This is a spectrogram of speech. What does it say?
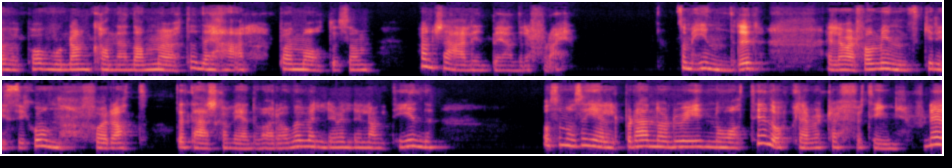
øve på hvordan kan jeg da møte det her på en måte som kanskje er litt bedre for deg. Som hindrer eller i hvert fall minske risikoen for at dette her skal vedvare over veldig, veldig lang tid. Og som også hjelper deg når du i nåtid opplever tøffe ting. For det,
